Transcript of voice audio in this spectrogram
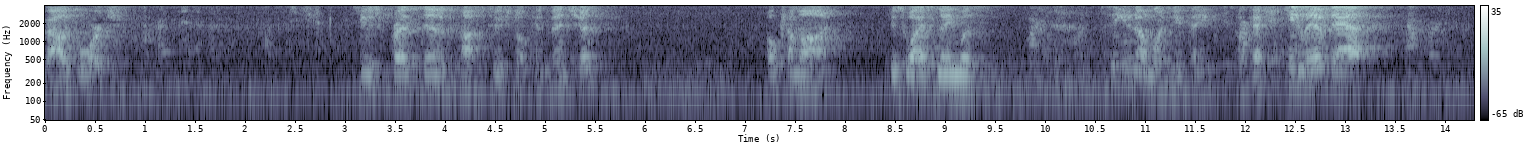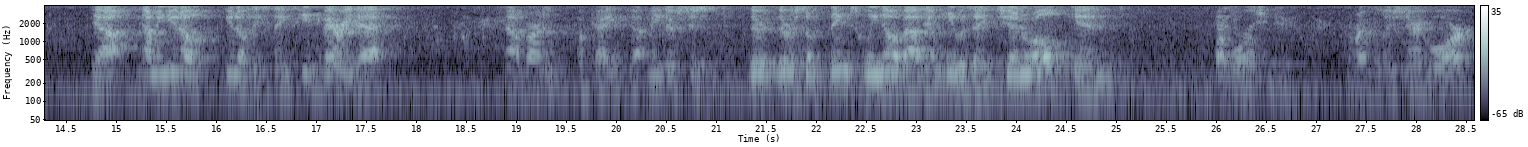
Valley Forge. He was president of the Constitutional Convention. Oh, come on. His wife's name was? See, you know more than you think. Okay. He lived at? Yeah. I mean, you know, you know these things. He's buried at Mount Vernon. Okay. I mean, there's just there. There are some things we know about him. He was a general in what war? A Revolutionary War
